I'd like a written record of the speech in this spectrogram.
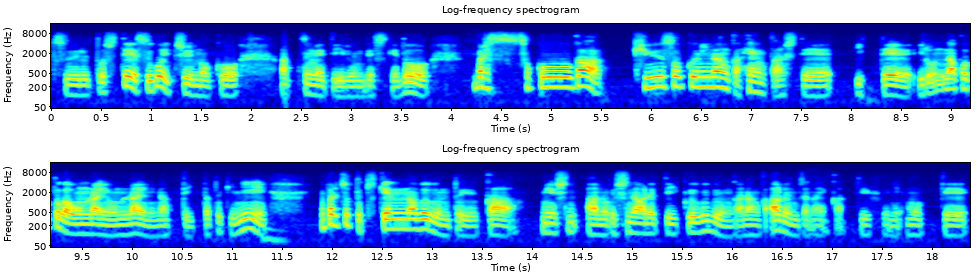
ツールとして、すごい注目を集めているんですけど、やっぱりそこが急速になんか変化していって、いろんなことがオンライン、オンラインになっていったときに、やっぱりちょっと危険な部分というか、見失あの失われていく部分がなんかあるんじゃないかっていうふうに思って、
